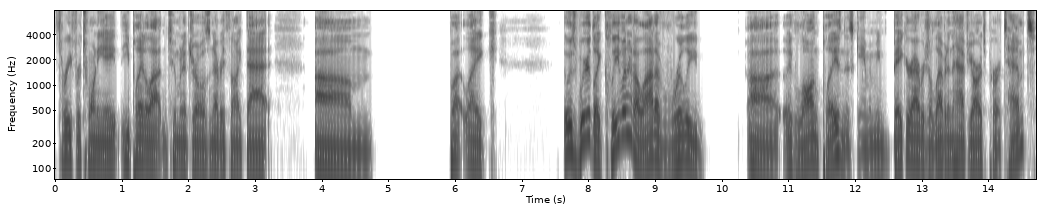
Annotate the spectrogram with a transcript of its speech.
three for 28. He played a lot in two minute drills and everything like that. Um, but like, it was weird. Like Cleveland had a lot of really uh like long plays in this game. I mean, Baker averaged 11 and a half yards per attempt.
